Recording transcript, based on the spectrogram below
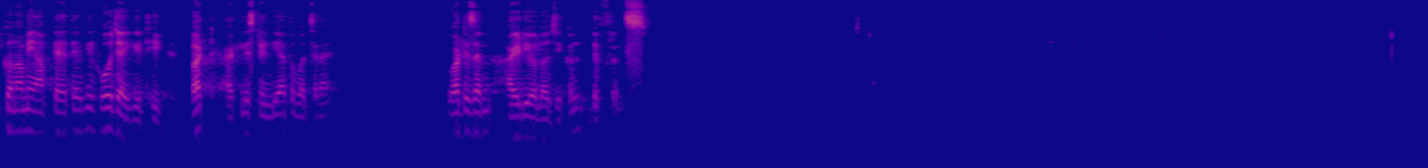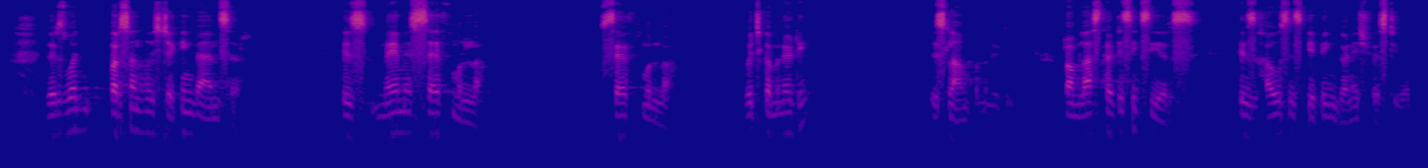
economy आप कहते हो कि हो जाएगी ठीक at least India तो बच रहा है what is an ideological difference there is one person who is checking the answer his name is Saif Mullah Saif Mullah which community Islam community from last thirty six years his house is keeping Ganesh festival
